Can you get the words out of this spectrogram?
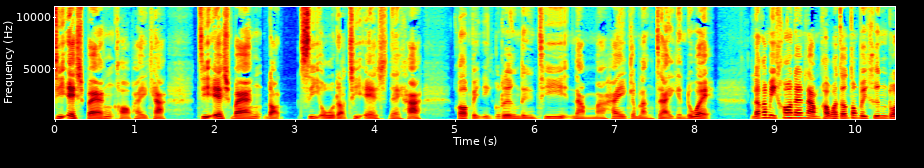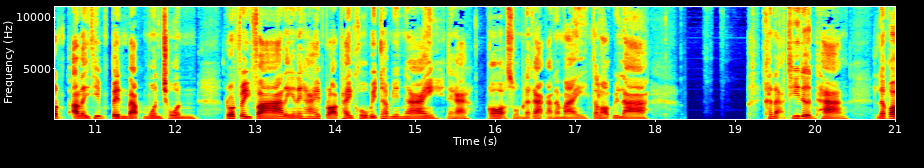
ghbank ขออภัยค่ะ ghbank. co.th นะคะ ก็เป็นอีกเรื่องหนึ่งที่นำมาให้กำลังใจกันด้วย แล้วก็มีข้อแนะนำค่ะว่าต้องต้องไปขึ้นรถอะไรที่เป็นแบบมวลชน รถไฟฟ้าอะไรเงี้ยนะคะ ให้ปลอดภัยโควิดทำยังไงนะคะ ก็สวมหน้ากากอนามัยตลอดเวลา ขณะที่เดินทาง แล้วก็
